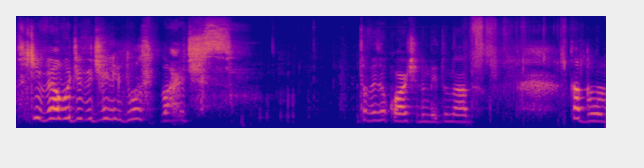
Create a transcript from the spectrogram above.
Se tiver, eu vou dividir ele em duas partes. Talvez eu corte no meio do nada. Tá bom.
